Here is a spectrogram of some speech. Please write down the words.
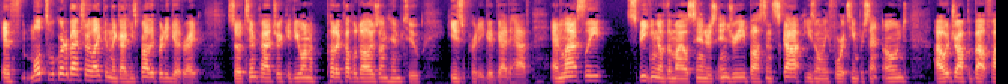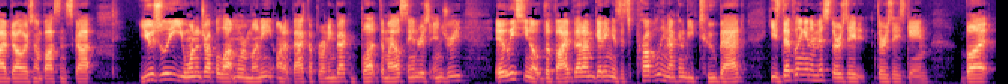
if multiple quarterbacks are liking the guy, he's probably pretty good, right? So Tim Patrick, if you want to put a couple dollars on him too, he's a pretty good guy to have. And lastly, speaking of the Miles Sanders injury, Boston Scott, he's only 14% owned. I would drop about $5 on Boston Scott. Usually you want to drop a lot more money on a backup running back, but the Miles Sanders injury, at least you know the vibe that I'm getting is it's probably not going to be too bad. He's definitely going to miss Thursday Thursday's game, but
